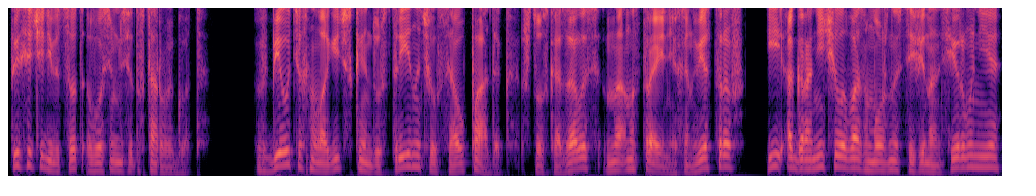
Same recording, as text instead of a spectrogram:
1982 год. В биотехнологической индустрии начался упадок, что сказалось на настроениях инвесторов и ограничило возможности финансирования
